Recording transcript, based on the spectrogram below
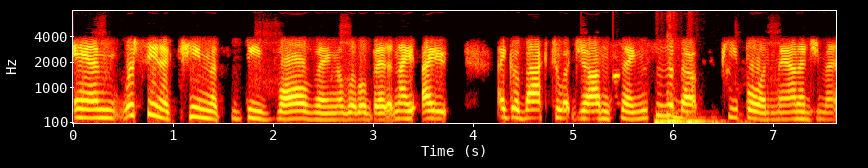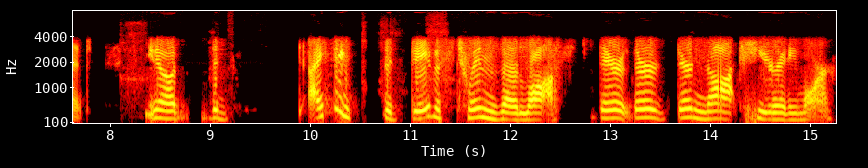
And we're seeing a team that's devolving a little bit. And I, I, I go back to what John's saying. This is about people and management. You know, the, I think the Davis twins are lost. They're, they're, they're not here anymore.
